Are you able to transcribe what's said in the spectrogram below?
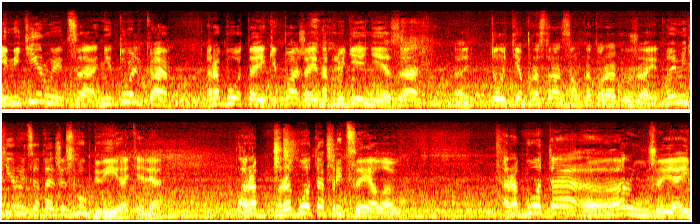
имитируется не только работа экипажа и наблюдение за э, то, тем пространством, которое окружает, но имитируется также звук двигателя, раб- работа прицелов, работа э, оружия. И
